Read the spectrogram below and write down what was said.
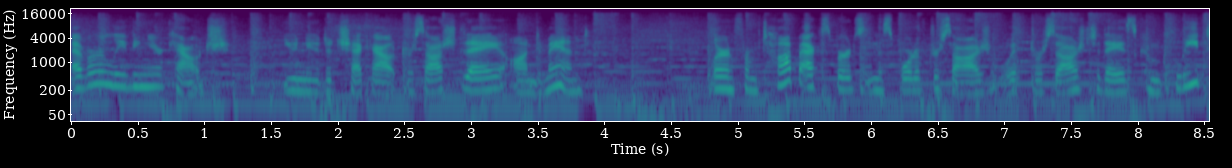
ever leaving your couch, you need to check out Dressage Today on demand. Learn from top experts in the sport of dressage with Dressage Today's complete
